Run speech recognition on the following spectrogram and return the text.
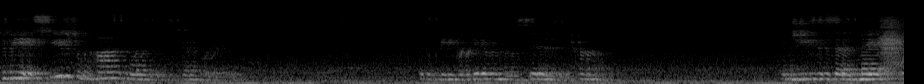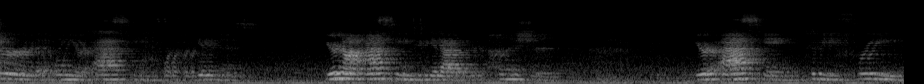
to be excused from consequences is temporary. But to be forgiven from sin is eternal. And Jesus says, make sure that when you're asking for forgiveness, you're not asking to get out of your punishment. You're asking to be free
